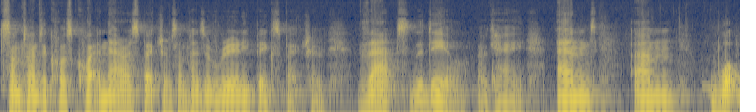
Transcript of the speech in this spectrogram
sometimes across quite a narrow spectrum, sometimes a really big spectrum. That's the deal, okay? And um, what,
